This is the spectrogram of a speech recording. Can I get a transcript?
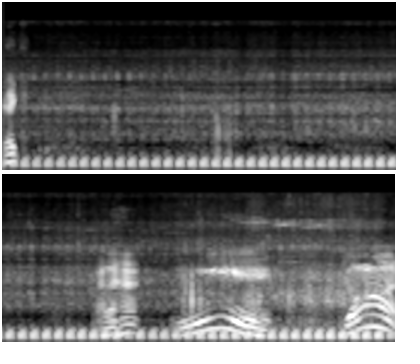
เล็กไปแล้วฮะ นี่ ยอด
